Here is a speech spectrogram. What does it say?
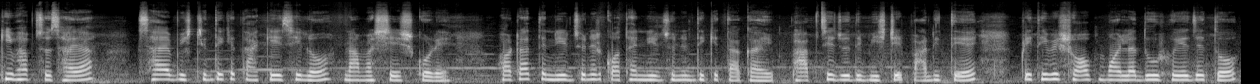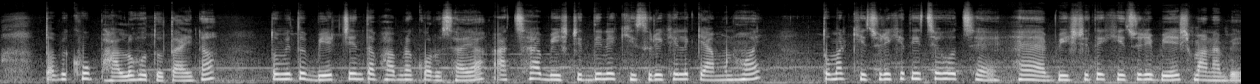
কি ভাবছ ছায়া? ছায়া বৃষ্টির দিকে তাকিয়েছিল নামাজ শেষ করে। হঠাৎ নির্জনের কথায় নির্জনের দিকে তাকায়। ভাবছি যদি বৃষ্টির পানিতে পৃথিবীর সব ময়লা দূর হয়ে যেত, তবে খুব ভালো হতো, তাই না? তুমি তো বেড চিন্তা ভাবনা করো, ছায়া। আচ্ছা বৃষ্টির দিনে খিচুড়ি খেলে কেমন হয়? তোমার খিচুড়ি খেতে ইচ্ছে হচ্ছে? হ্যাঁ বৃষ্টিতে খিচুড়ি বেশ মানাবে।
